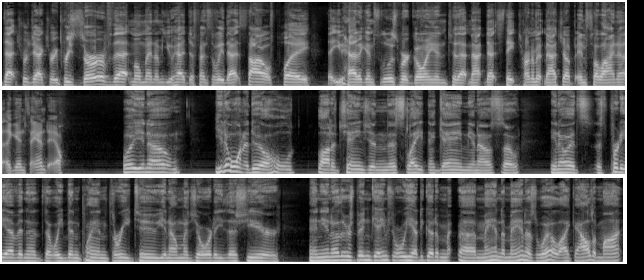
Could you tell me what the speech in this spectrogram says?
that trajectory, preserve that momentum you had defensively, that style of play that you had against Louisburg going into that ma- that state tournament matchup in Salina against Andale. Well, you know, you don't want to do a whole lot of changing this late in the game, you know. So, you know, it's it's pretty evident that we've been playing three two, you know, majority this year. And you know, there's been games where we had to go to man to man as well, like Altamont.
